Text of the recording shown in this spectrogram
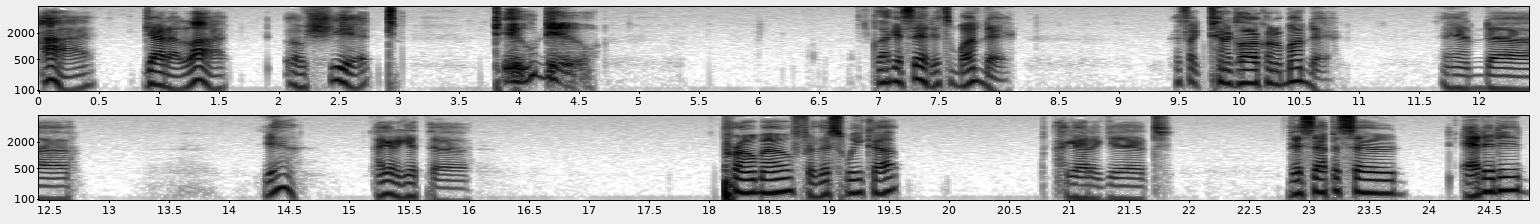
I got a lot of shit to do. Like I said, it's Monday. It's like 10 o'clock on a Monday. And, uh, yeah, I got to get the promo for this week up. I got to get this episode edited.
